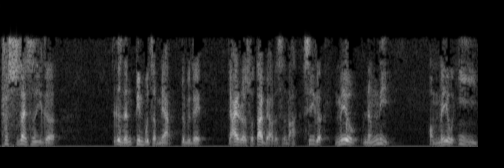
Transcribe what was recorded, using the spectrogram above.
他实在是一个这个人并不怎么样，对不对？雅尔所代表的是什么？是一个没有能力。哦，没有意义、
